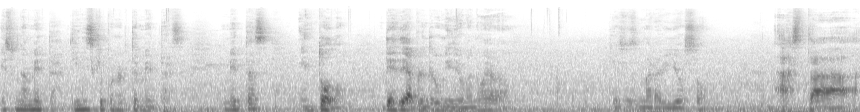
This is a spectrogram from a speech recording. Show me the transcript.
es una meta. Tienes que ponerte metas. Metas en todo. Desde aprender un idioma nuevo, que eso es maravilloso, hasta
